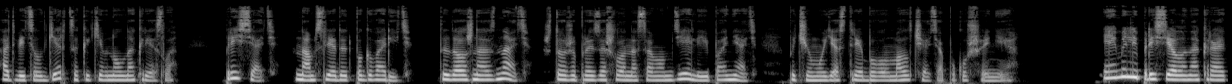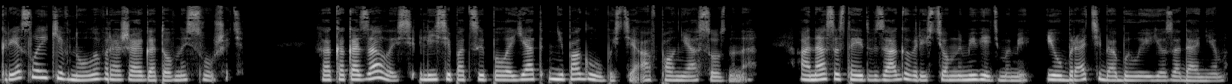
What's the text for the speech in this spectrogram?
ответил герцог и кивнул на кресло. Присядь, нам следует поговорить. Ты должна знать, что же произошло на самом деле и понять, почему я стребовал молчать о покушении. Эмили присела на край кресла и кивнула, выражая готовность слушать. Как оказалось, Лиси подсыпала яд не по глупости, а вполне осознанно. Она состоит в заговоре с темными ведьмами, и убрать тебя было ее заданием.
